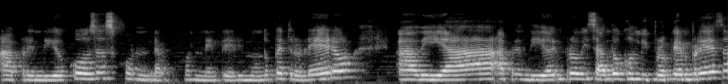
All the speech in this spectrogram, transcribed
aprendido cosas con el, mundo petrolero, había aprendido improvisando con mi propia empresa,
